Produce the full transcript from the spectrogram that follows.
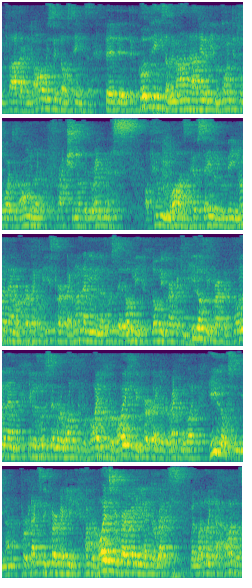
my father. He'd always been those things. And the, the, the good things that my mom and dad did and even pointed towards were only like a fraction of the greatness of who he was and how stable he would be. None of them were perfect, but he's perfect. None of them, even as much as they love me, love me perfectly. He loves me perfect. None of them, even as much as they would have wanted to provide, to provide for me perfect or direct my life, he loves me and perfects me perfectly and provides for me perfectly and directs my life like that. God was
